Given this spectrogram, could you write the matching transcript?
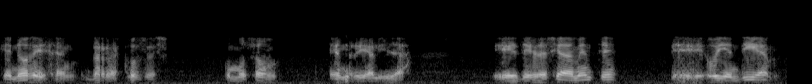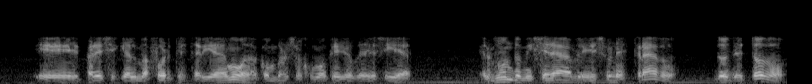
que no dejan ver las cosas como son en realidad. Eh, desgraciadamente, eh, hoy en día eh, parece que Alma Fuerte estaría de moda, con versos como aquello que decía, el mundo miserable es un estrado donde todo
